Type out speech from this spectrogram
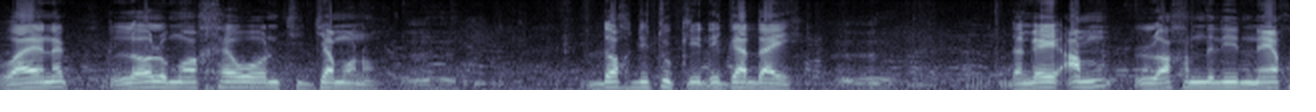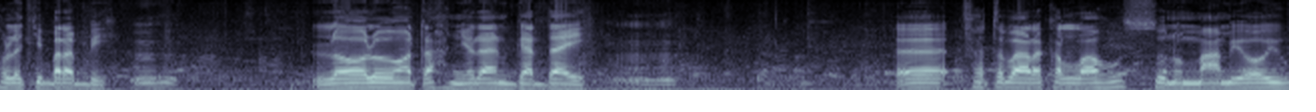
waaye nag loolu moo xewoon ci jamono dox di tukki di gàddaay da ngay am loo xam ne lii neexu la ci barab bi loolu moo tax ñu daan gàddaay euh, fa tabarakallahu sunu maam yooyu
